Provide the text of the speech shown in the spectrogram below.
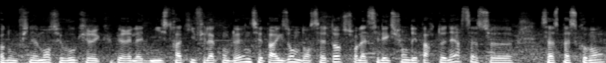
donc finalement c'est vous qui récupérez l'administratif et la compliance. Et par exemple dans cette offre sur la sélection des partenaires, ça se, ça se passe comment?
